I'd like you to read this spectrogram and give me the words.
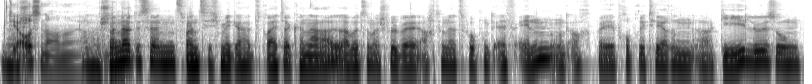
die ja, Ausnahme. Ja. Standard ist ja ein 20 MHz breiter Kanal, aber zum Beispiel bei 802.11n und auch bei proprietären AG-Lösungen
